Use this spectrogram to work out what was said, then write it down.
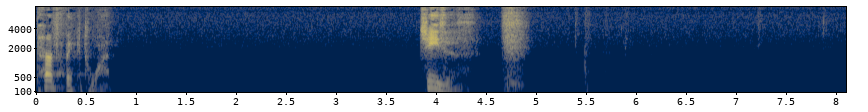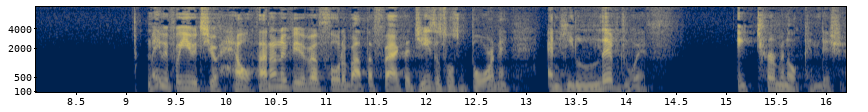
perfect one. Jesus. Maybe for you it's your health. I don't know if you've ever thought about the fact that Jesus was born and he lived with a terminal condition.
